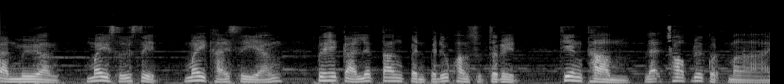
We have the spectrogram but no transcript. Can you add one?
การเมือง ไม่ซื้อสิทธิ์ ไม่ขายเสียง เพื่อให้การเลือกตั้งเป็นไปด้วยความสุจริต เที่ยงธรรม และชอบด้วยกฎหมาย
